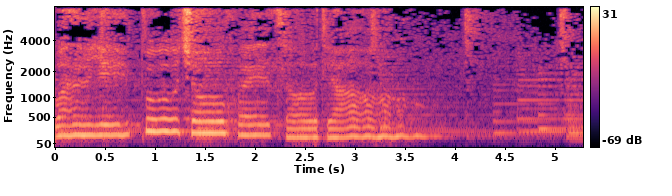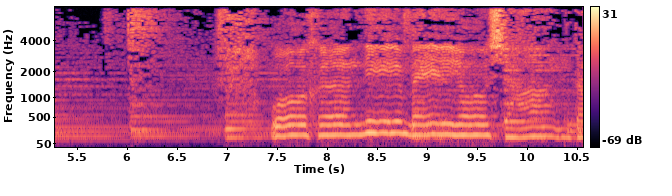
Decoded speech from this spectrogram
晚一步就会走掉，我和你没有想到，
